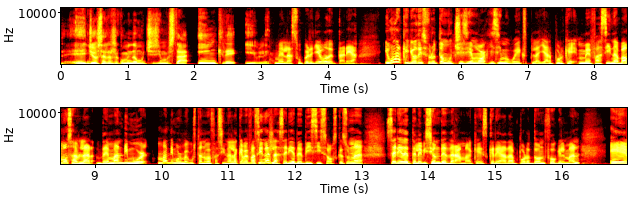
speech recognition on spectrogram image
eh, yo se las recomiendo muchísimo. Está increíble. Me la super llevo de tarea. Y una que yo disfruto muchísimo, aquí sí me voy a explayar porque me fascina. Vamos a hablar de Mandy Moore. Mandy Moore me gusta, no me fascina. La que me fascina es la serie de DC Sauce, que es una serie de televisión de drama que es creada por Don Fogelman. Eh,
